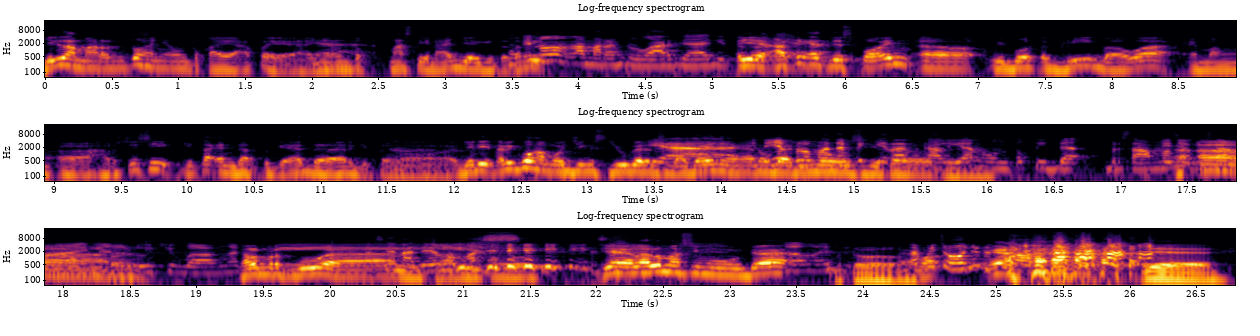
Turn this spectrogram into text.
jadi lamaran itu hanya untuk kayak apa ya hanya Iya. untuk mastiin aja gitu Mungkin tapi lo lamaran keluarga gitu. Iya, kali I think ya. at this point uh, we both agree bahwa emang uh, harusnya sih kita end up together gitu loh. Jadi tapi gua nggak mau jinx juga dan Iya, sebagainya ya. Intinya nobody belum ada knows pikiran gitu. kalian untuk tidak bersama Tidak satu sama lain. Nah, lucu banget Kalau menurut sih. gua Kasian Nadia lo masih. Ya lalu masih muda. Betul. Tapi cowoknya udah Ya. tua. Iya.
